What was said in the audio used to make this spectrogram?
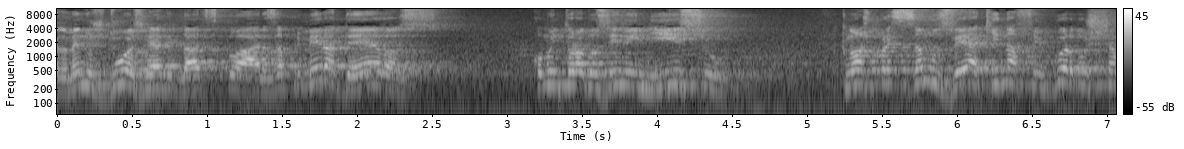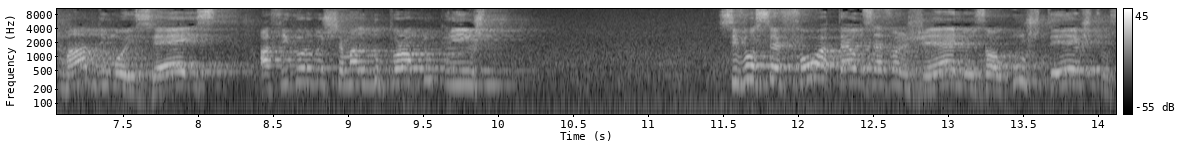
pelo menos duas realidades claras. A primeira delas, como introduzi no início, que nós precisamos ver aqui na figura do chamado de Moisés, a figura do chamado do próprio Cristo. Se você for até os evangelhos, alguns textos,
